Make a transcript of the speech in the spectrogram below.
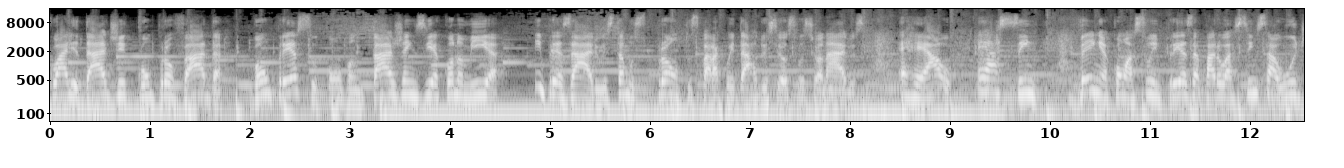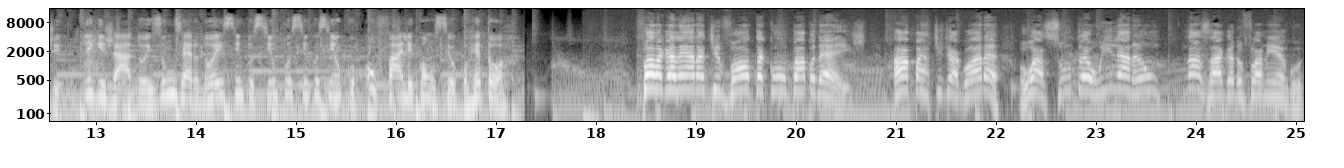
Qualidade comprovada. Bom preço com vantagens e economia. Empresário, estamos prontos para cuidar dos seus funcionários. É real? É assim. Venha com a sua empresa para o Assim Saúde. Ligue já 2102-5555 ou fale com o seu corretor. Fala galera, de volta com o Papo 10. A partir de agora, o assunto é o William Arão na zaga do Flamengo.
